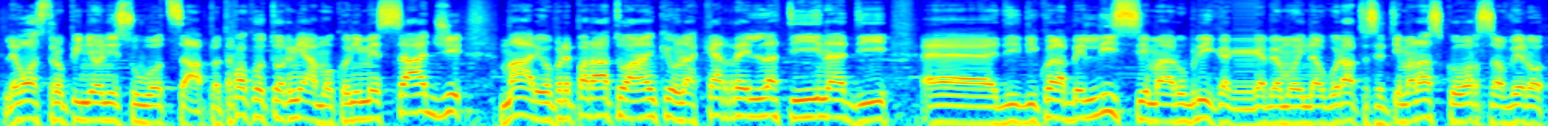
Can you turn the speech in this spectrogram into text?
le vostre opinioni su WhatsApp. Tra poco torniamo con i messaggi. Mario, ho preparato anche una carrellatina di, eh, di, di quella quella bellissima rubrica che abbiamo inaugurato settimana scorsa, ovvero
